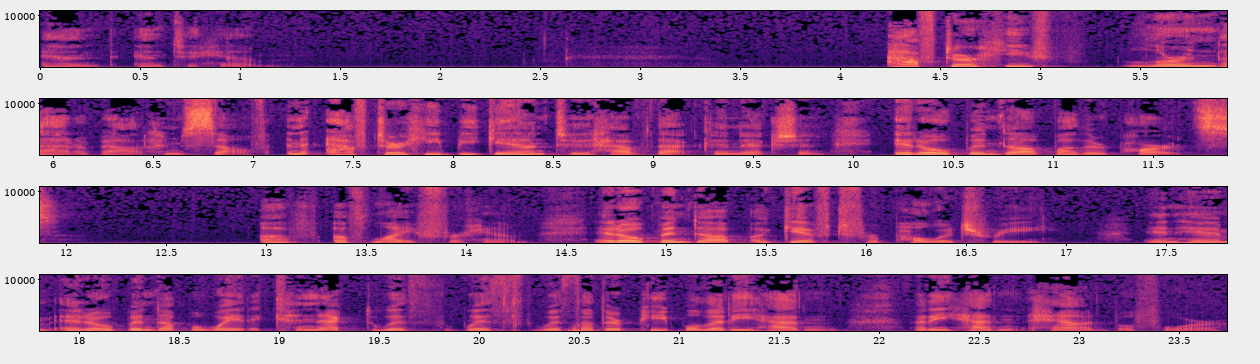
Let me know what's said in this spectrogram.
and, and to him. After he learned that about himself, and after he began to have that connection, it opened up other parts of, of life for him. It opened up a gift for poetry in him. It opened up a way to connect with, with, with other people that he hadn't that he hadn't had before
